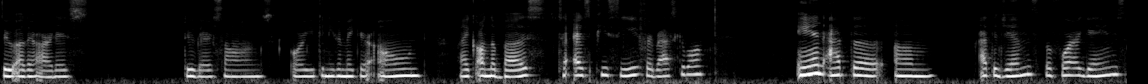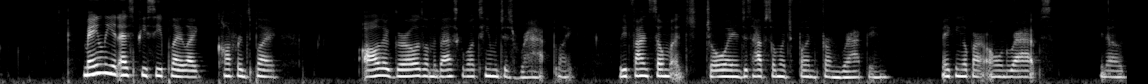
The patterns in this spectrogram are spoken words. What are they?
through other artists, through their songs, or you can even make your own, like on the bus to SPC for basketball. And at the um at the gyms before our games, mainly in SPC play, like conference play, all the girls on the basketball team would just rap. Like, we'd find so much joy and just have so much fun from rapping, making up our own raps, you know,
